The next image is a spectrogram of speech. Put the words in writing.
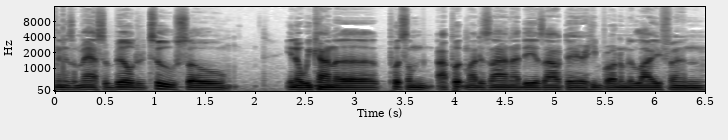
and is a master builder too. So, you know, we kind of put some. I put my design ideas out there. He brought them to life, and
